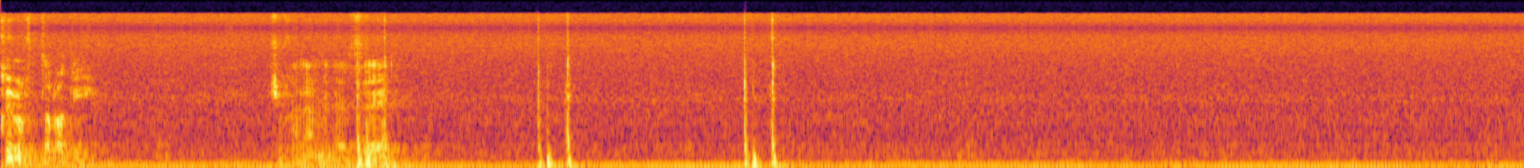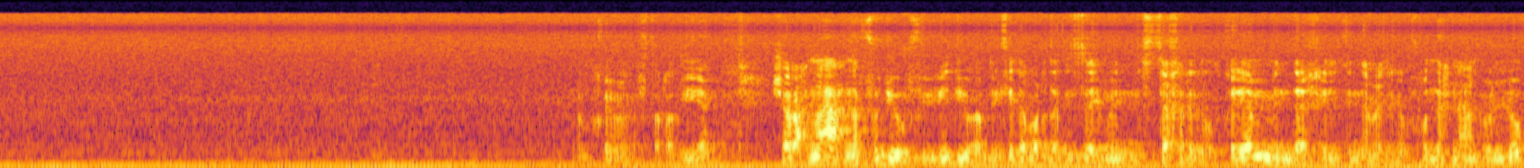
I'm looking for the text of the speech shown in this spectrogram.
قيمة افتراضية. نشوف هنعملها إزاي. القيمة الافتراضية. شرحناها إحنا في فيديو في فيديو قبل كده برضك إزاي بنستخرج القيم من داخل النماذج. المفروض ان إحنا هنقول له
